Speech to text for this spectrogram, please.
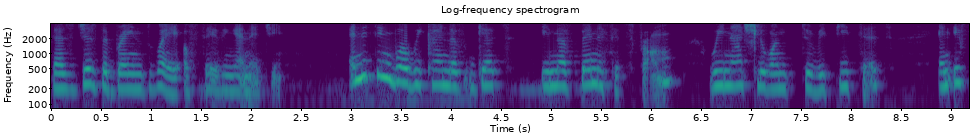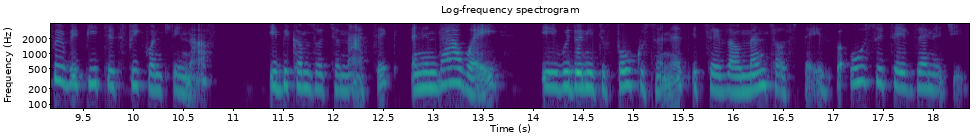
That's just the brain's way of saving energy. Anything where we kind of get enough benefits from, we naturally want to repeat it. And if we repeat it frequently enough, it becomes automatic. And in that way, it, we don't need to focus on it. It saves our mental space, but also it saves energy.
